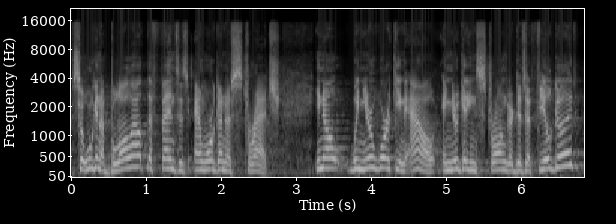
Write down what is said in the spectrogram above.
So we're going to blow out the fences and we're going to stretch. You know, when you're working out and you're getting stronger, does it feel good?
